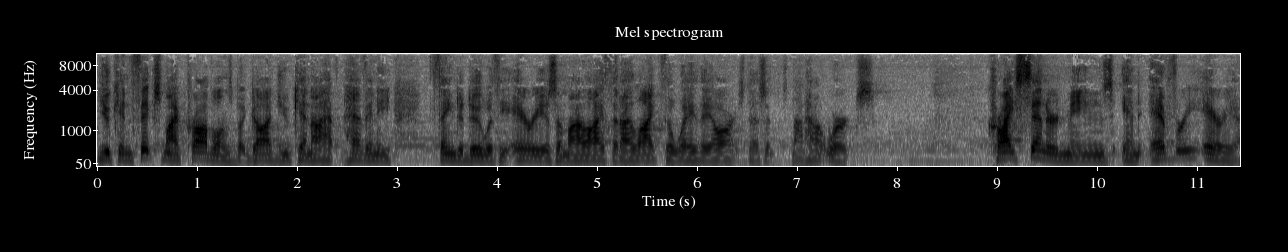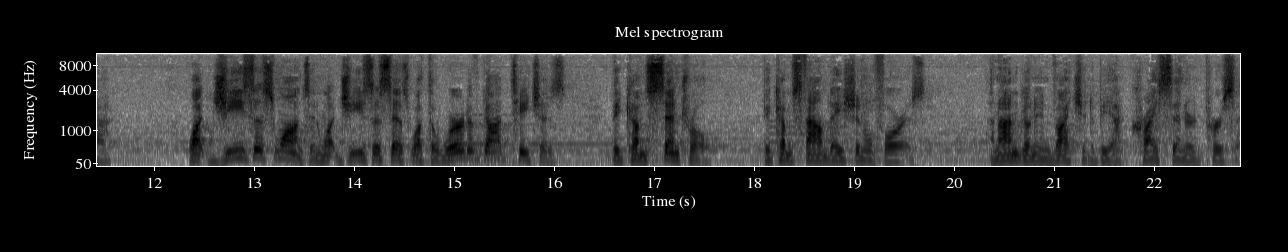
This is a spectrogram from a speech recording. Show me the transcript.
you can fix my problems, but God, you cannot have anything to do with the areas of my life that I like the way they are. It doesn't, it's not how it works. Christ centered means in every area what Jesus wants and what Jesus says, what the Word of God teaches, becomes central, becomes foundational for us. And I'm going to invite you to be a Christ centered person.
